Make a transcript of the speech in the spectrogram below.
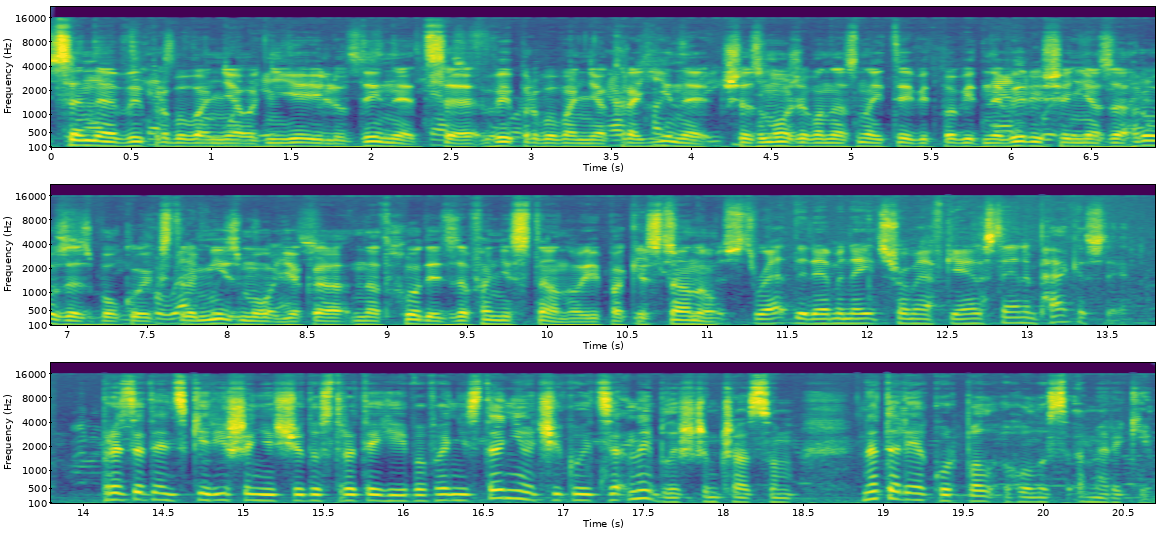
Це не випробування однієї людини, це випробування країни. Чи зможе вона знайти відповідне вирішення загрози з боку екстремізму, яка надходить з Афганістану і Пакистану? Президентське рішення щодо стратегії в Афганістані очікується найближчим часом. Наталія Корпал, Голос Америки.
